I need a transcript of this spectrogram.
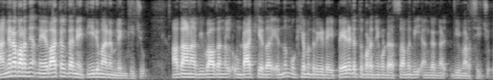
അങ്ങനെ പറഞ്ഞ നേതാക്കൾ തന്നെ തീരുമാനം ലംഘിച്ചു. അതാണ് വിവാദങ്ങൾ ഉണ്ടാക്കിയത് എന്ന് മുഖ്യമന്ത്രിയുടെ പേരെടുത്ത് പറഞ്ഞുകൊണ്ട് സമിതി അംഗങ്ങൾ വിമർശിച്ചു.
